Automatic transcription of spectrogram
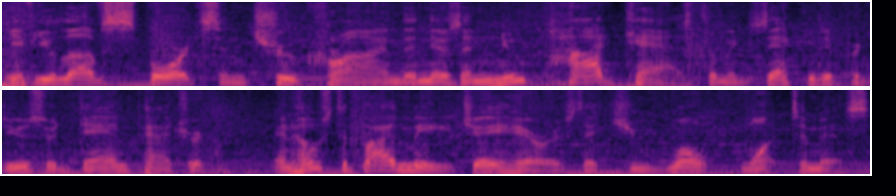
If you love sports and true crime, then there's a new podcast from executive producer Dan Patrick and hosted by me, Jay Harris, that you won't want to miss.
